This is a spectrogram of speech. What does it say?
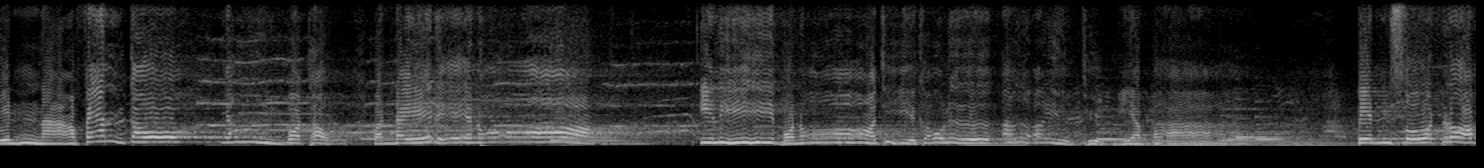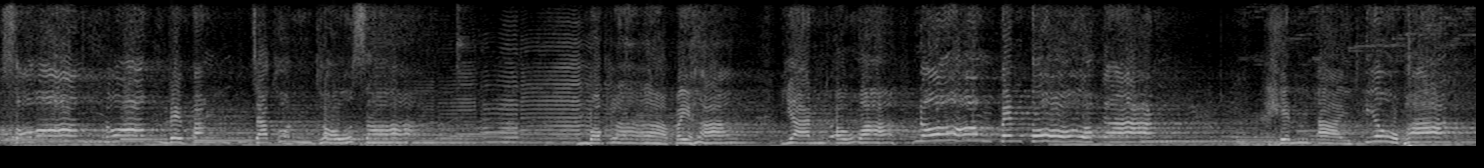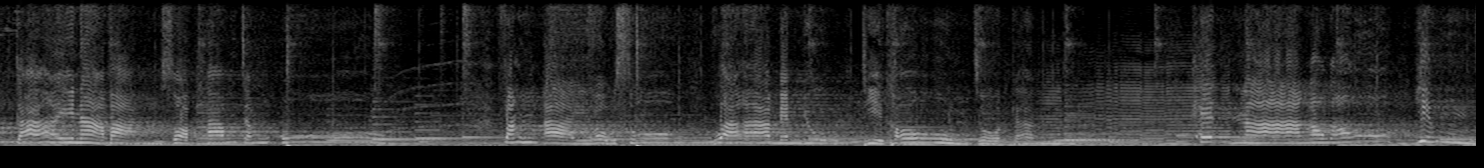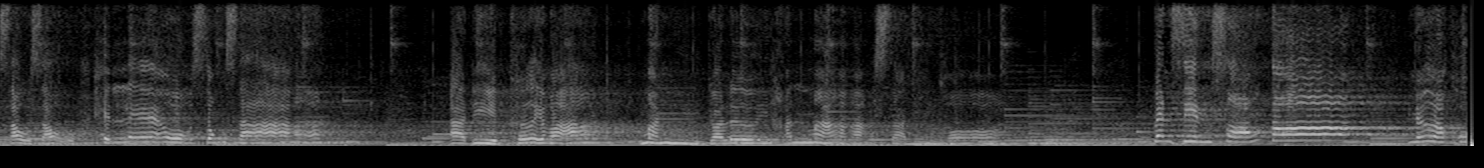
เห็นหน้าแฟนเก่ายังบ่เท่าปันใดเดนออีลีบ่นอที่เขาเลือไอ้ายถึงเมียป่าเป็นโสดรอบสองน้องได้ฟังจากคนเขาสาบอกลาไปหายานเขาว่าน้องเป็นตัวการ เห็นอายเที่ยวผ่าน กายหน้าบ้านสอบถามจังหูฟังอายเบาสู้ว่าแมนอยู่ที่เขาโจทย์กันเฮ็ดหน้าเงาเงายิ้มเศร้าเศร้าเห็นแล้วสงสาร อดีตเคยหวางมันก็เลยหันมาสั่นคอ เป็นสินสองตอนเนื้อคู่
